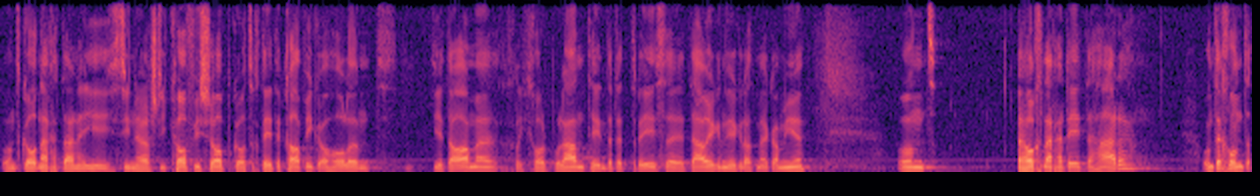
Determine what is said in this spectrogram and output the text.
Und geht nachher dann in seinen nächsten Coffeeshop, geht sich dort einen Kaffee holen und die Dame, ein bisschen korpulent, hinter der Tresen, hat auch irgendwie gerade mega Mühe. Und er hockt nachher dort her und dann kommt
